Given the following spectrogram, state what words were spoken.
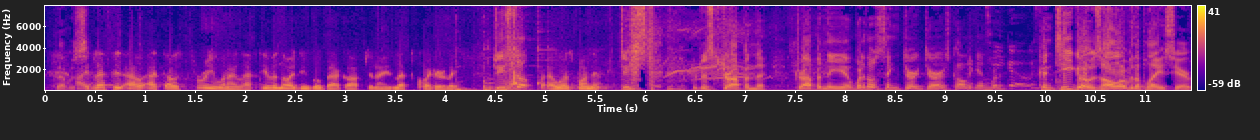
that was- I left it. I, I, I was three when I left. Even though I do go back often, I left quite early. do you still? But I was born there. Do you st- we're just dropping the dropping the uh, what are those things jar- jars called again? Contigos. Contigos all over the place here.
